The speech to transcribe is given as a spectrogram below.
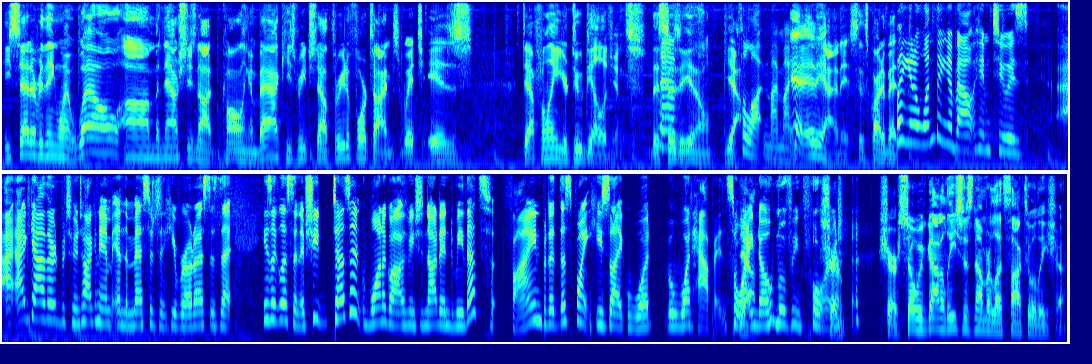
He said everything went well, um, but now she's not calling him back. He's reached out three to four times, which is definitely your due diligence. This is, you know, yeah. It's a lot in my mind. Yeah, yeah, it is. It's quite a bit. But you know, one thing about him too is I, I gathered between talking to him and the message that he wrote us is that he's like, listen, if she doesn't want to go out with me, she's not into me. That's fine. But at this point, he's like, what what happened? So Yeah. I know moving forward. Sure. Sure. So we've got Alicia's number. Let's talk to Alicia.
